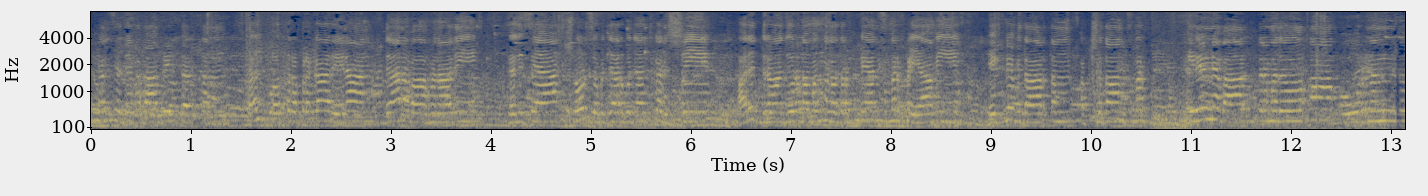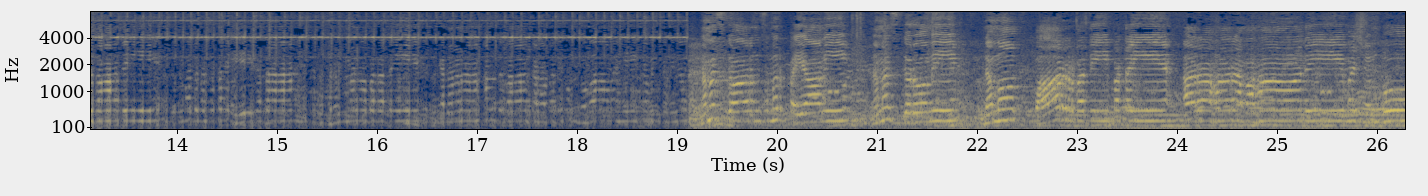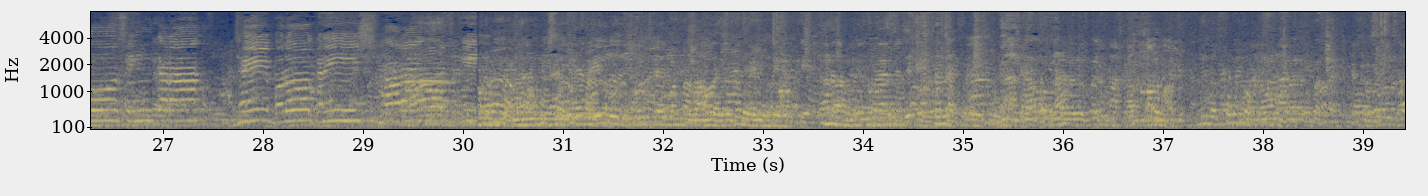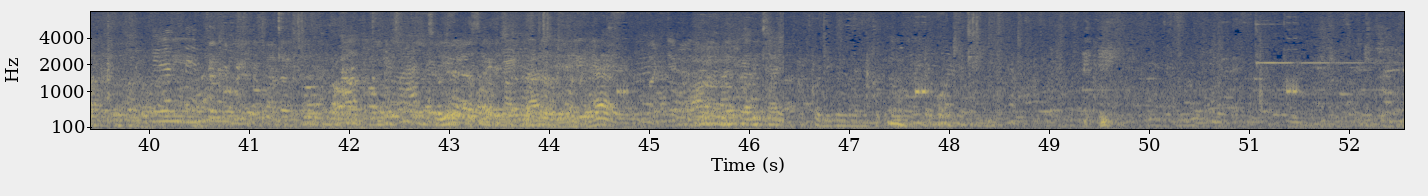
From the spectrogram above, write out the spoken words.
कलश देवताभिर्दत्तं कल्पोत्रप्रकारेण ज्ञानवाहनादि कलिसया षोडशोपचारभुजात्कर्षे हरिद्राजुर्णमङ्गलद्रव्यान् समर्पयामि। यज्ञपदार्थम् अक्षतान् नमस्कारं समर्पयामि नमस्करोमि। नमो पार्वतीपतये हर हर महादेव शम्भो शंकर जय बोलो गणेश महाराज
